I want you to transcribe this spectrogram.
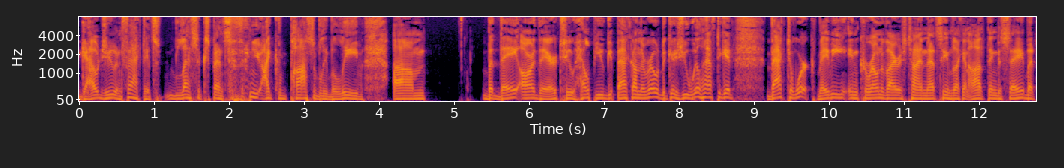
gouge you. In fact, it's less expensive than you I could possibly believe. Um, but they are there to help you get back on the road because you will have to get back to work. Maybe in coronavirus time, that seems like an odd thing to say, but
